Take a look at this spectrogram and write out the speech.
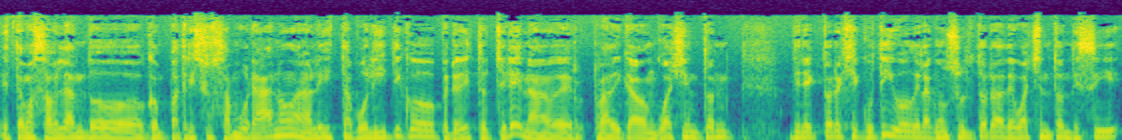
Estamos hablando con Patricio Zamorano, analista político, periodista chilena, radicado en Washington, director ejecutivo de la consultora de Washington DC,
